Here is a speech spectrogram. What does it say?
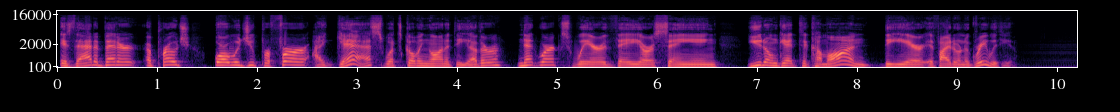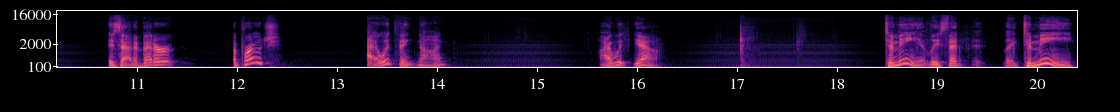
Is that a better approach? Or would you prefer, I guess, what's going on at the other networks where they are saying, you don't get to come on the air if I don't agree with you? Is that a better approach? I would think not. I would, yeah. To me, at least, that, like, to me,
